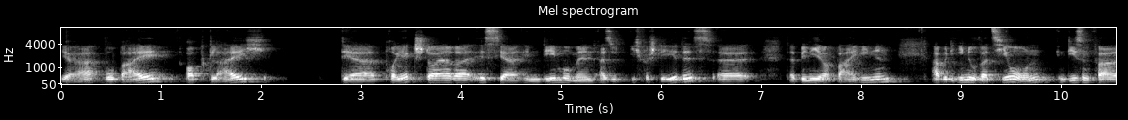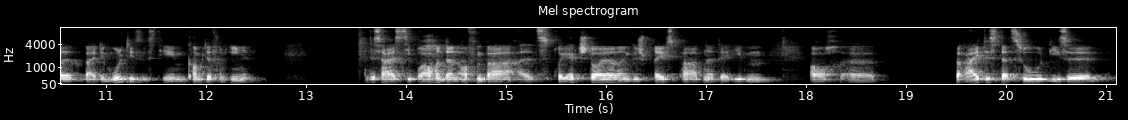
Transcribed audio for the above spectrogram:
Ja, wobei, obgleich der Projektsteuerer ist ja in dem Moment, also ich verstehe das, äh, da bin ich auch bei Ihnen, aber die Innovation, in diesem Fall bei dem Multisystem, kommt ja von Ihnen. Das heißt, Sie brauchen dann offenbar als Projektsteuerer einen Gesprächspartner, der eben auch äh, bereit ist dazu, diese,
